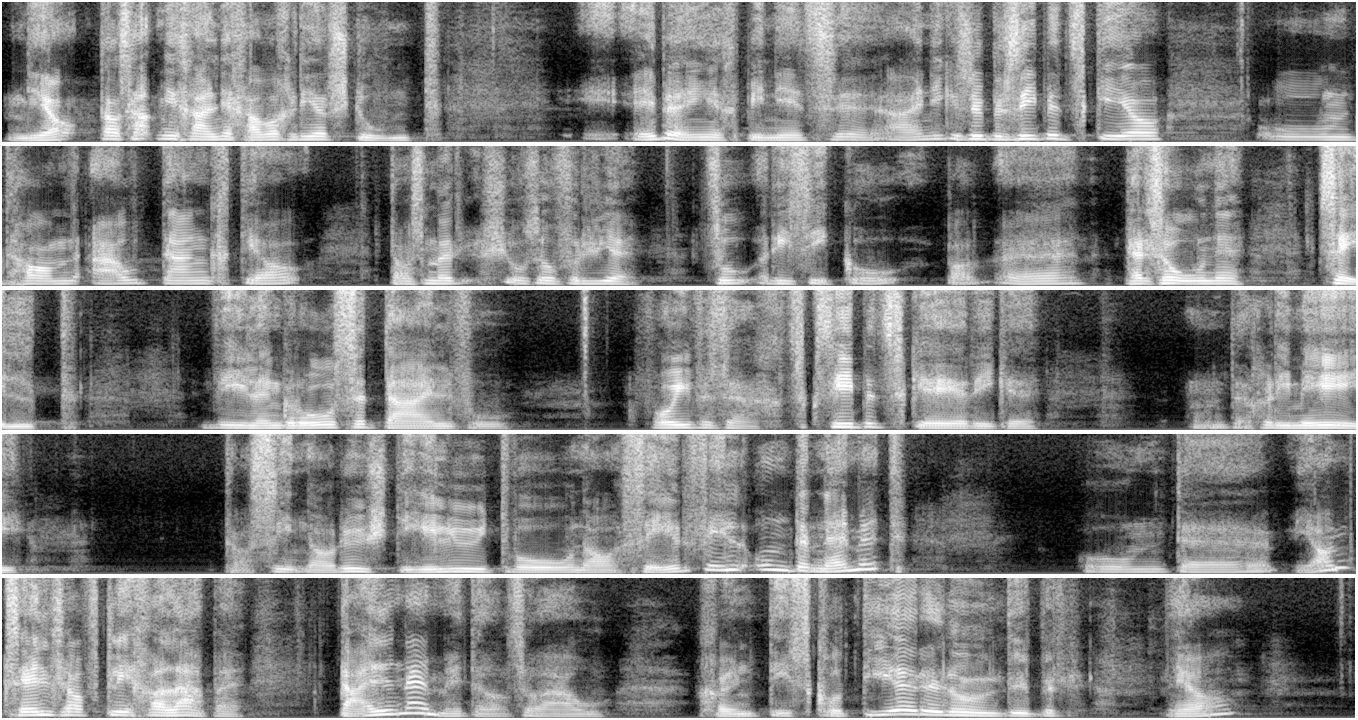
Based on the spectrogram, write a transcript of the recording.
Ja, das hat mich eigentlich auch ein bisschen erstaunt. Eben, ich bin jetzt äh, einiges über 70 Jahre und habe auch gedacht, ja, dass man schon so früh zu Risikopersonen äh, zählt. Weil ein grosser Teil von 65, 70-Jährigen und ein bisschen mehr, das sind noch rüstige Leute, die noch sehr viel unternehmen und äh, ja, im gesellschaftlichen Leben teilnehmen, also auch können diskutieren und über, ja.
